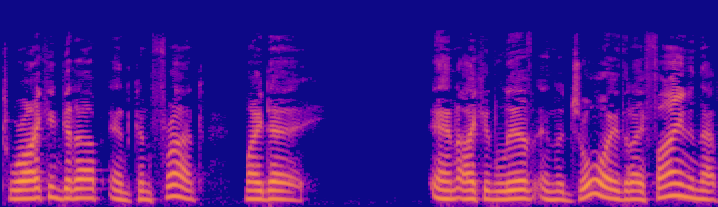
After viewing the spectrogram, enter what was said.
to where I can get up and confront my day and I can live in the joy that I find in that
